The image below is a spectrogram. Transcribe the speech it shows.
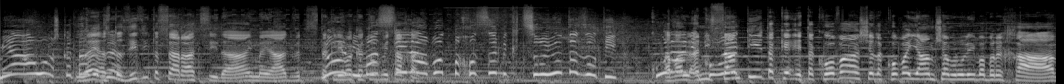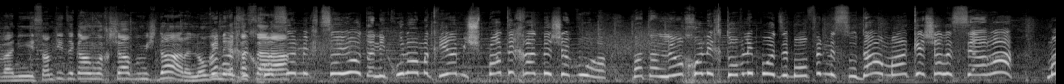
מי האוור שכתב את זה? אולי אז תזיזי את השערה הצידה עם היד ותסתכלי לא, מה כתוב מתחת. לא, נמאס לי לעבוד בחוסר מקצועיות הזאתי. אבל אני. שמתי את, הכ... את הכובע של הכובע ים שאמרו לי בבריכה, ואני שמתי את זה גם עכשיו במשדר, אני לא מבין איך השרה... אבל זה חוסר מקצועיות, אני כולה מקריאה משפט אחד בשבוע, ואתה לא יכול לכתוב לי פה את זה באופן מסודר, מה הקשר לסערה? מה,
